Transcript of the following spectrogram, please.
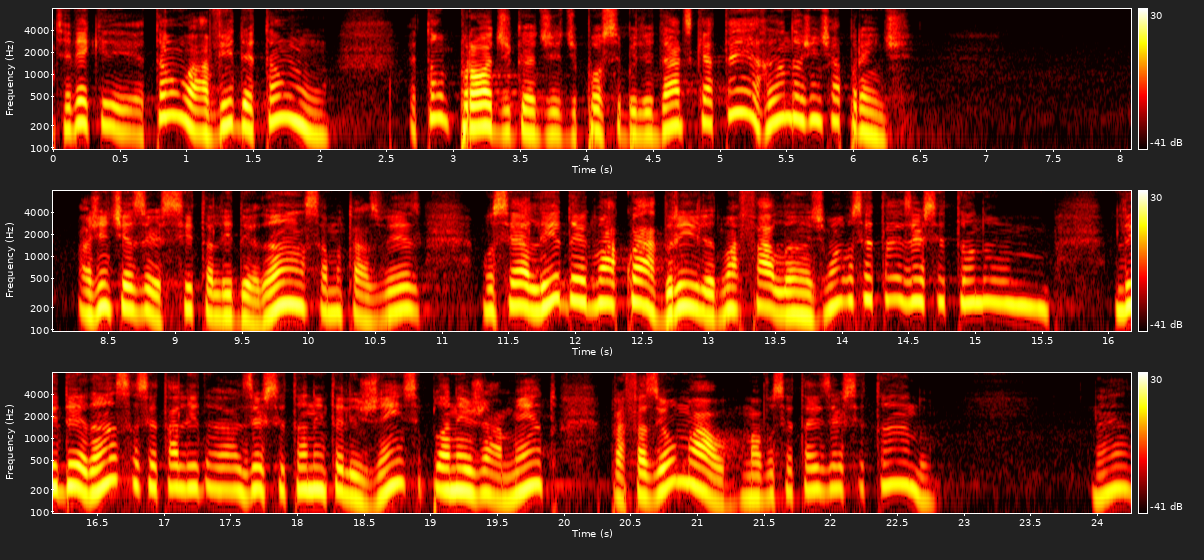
Você vê que é tão, a vida é tão, é tão pródiga de, de possibilidades que até errando a gente aprende. A gente exercita liderança muitas vezes. Você é líder de uma quadrilha, de uma falange, mas você está exercitando liderança, você está exercitando inteligência, planejamento para fazer o mal, mas você está exercitando. Né?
